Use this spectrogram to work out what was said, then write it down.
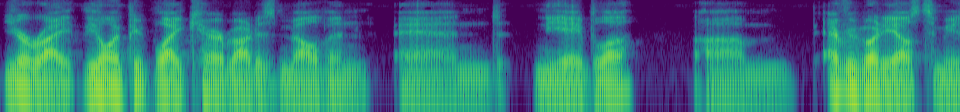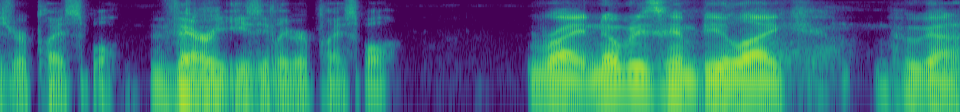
you're right. The only people I care about is Melvin and Niebla. Um, everybody else to me is replaceable, very easily replaceable. Right. Nobody's going to be like, who got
